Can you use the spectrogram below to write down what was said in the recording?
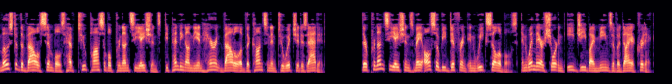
Most of the vowel symbols have two possible pronunciations, depending on the inherent vowel of the consonant to which it is added. Their pronunciations may also be different in weak syllables, and when they are shortened e.g. by means of a diacritic.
